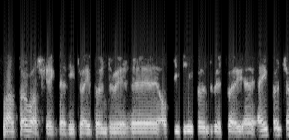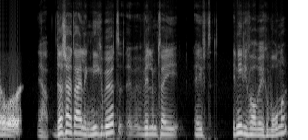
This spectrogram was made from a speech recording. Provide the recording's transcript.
we hadden toch wel schrik dat die twee punten weer, eh, op die drie punten weer twee, eh, één punt zou worden. Ja, dat is uiteindelijk niet gebeurd. Willem II heeft in ieder geval weer gewonnen.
